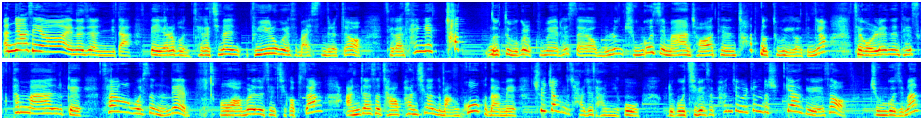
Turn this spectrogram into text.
안녕하세요. 에너지원입니다. 네 여러분 제가 지난 브이로그에서 말씀드렸죠? 제가 생애 첫 노트북을 구매를 했어요 물론 중고지만 저한테는 첫 노트북이거든요 제가 원래는 데스크탑만 이렇게 사용하고 있었는데 어, 아무래도 제 직업상 앉아서 작업하는 시간도 많고 그 다음에 출장도 자주 다니고 그리고 집에서 편집을 좀 더 쉽게 하기 위해서 중고지만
